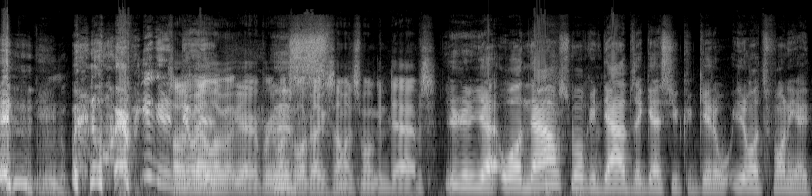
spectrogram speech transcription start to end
and wherever you're gonna Hmm. So do gonna it, look, yeah, it pretty much look like someone smoking dabs. you're gonna yeah. Well, now smoking dabs, I guess you could get a. You know what's funny? I,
